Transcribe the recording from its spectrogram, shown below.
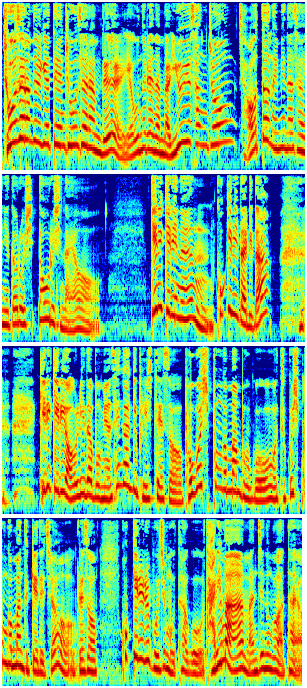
좋은 사람들 곁엔 좋은 사람들. 예, 오늘의 낱말 유유상종. 자, 어떤 의미나 사연이 떠오르시, 떠오르시나요? 끼리끼리는 코끼리 다리다? 끼리끼리 어울리다 보면 생각이 비슷해서 보고 싶은 것만 보고 듣고 싶은 것만 듣게 되죠. 그래서 코끼리를 보지 못하고 다리만 만지는 것 같아요.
